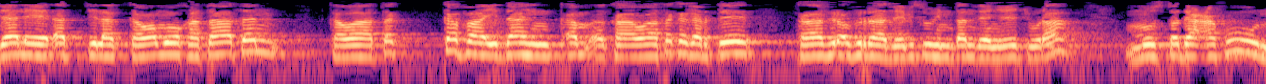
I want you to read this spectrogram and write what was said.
jaleedhatti lakkaawamoo kataatan kawaa takka faayidaa hin kawaa takka gartee kaafira ofirraa deebisuu hin dandeenye jechuudha mustadacafuun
